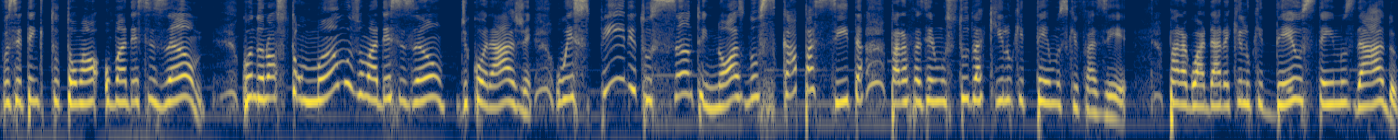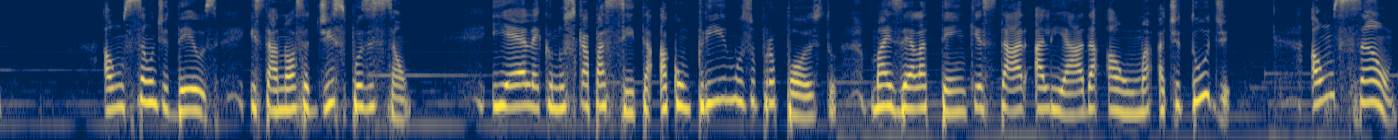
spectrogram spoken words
você tem que tomar uma decisão. Quando nós tomamos uma decisão de coragem, o Espírito Santo em nós nos capacita para fazermos tudo aquilo que temos que fazer, para guardar aquilo que Deus tem nos dado. A unção de Deus está à nossa disposição e ela é que nos capacita a cumprirmos o propósito, mas ela tem que estar aliada a uma atitude. A unção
